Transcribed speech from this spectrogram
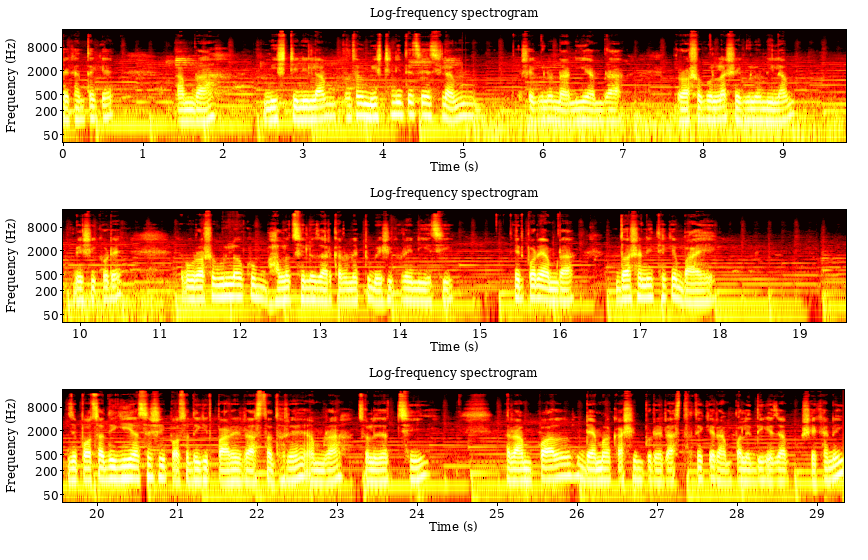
সেখান থেকে আমরা মিষ্টি নিলাম। প্রথমে মিষ্টি নিতে চেয়েছিলাম, সেগুলো না নিয়ে আমরা রসগোল্লা সেগুলো নিলাম বেশি করে। এবং রসগোল্লাও খুব ভালো ছিল, যার কারণে একটু বেশি করে নিয়েছি। এরপরে আমরা দশানি থেকে বায়ে যে পচা দিঘি আছে, সেই পচা দিঘির পাড়ের রাস্তা ধরে আমরা চলে যাচ্ছি। রামপাল ড্যামা কাশিমপুরের রাস্তা থেকে রামপালের দিকে যাব সেখানেই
